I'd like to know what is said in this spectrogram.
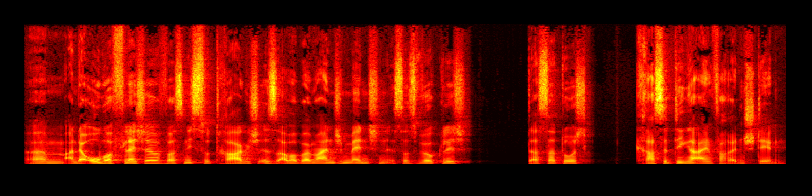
ähm, an der Oberfläche, was nicht so tragisch ist, aber bei manchen Menschen ist das wirklich, dass dadurch krasse Dinge einfach entstehen.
